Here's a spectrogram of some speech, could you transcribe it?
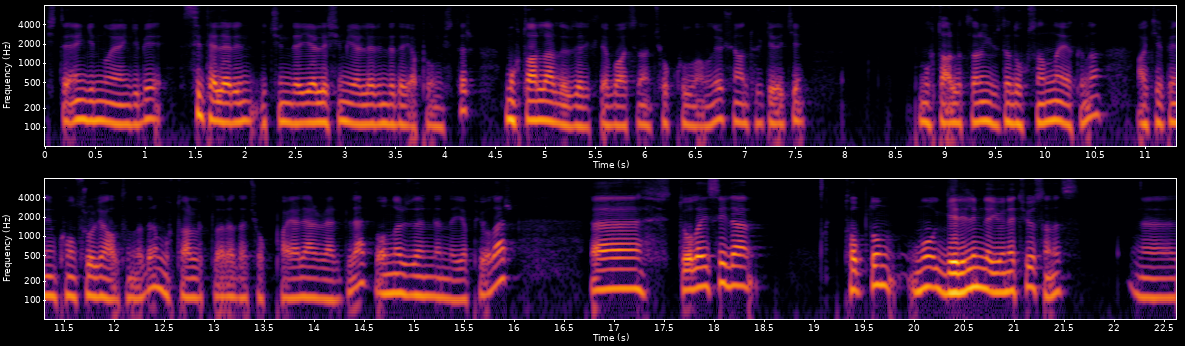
İşte Engin Noyan gibi sitelerin içinde, yerleşim yerlerinde de yapılmıştır. Muhtarlar da özellikle bu açıdan çok kullanılıyor. Şu an Türkiye'deki muhtarlıkların %90'ına yakını AKP'nin kontrolü altındadır. Muhtarlıklara da çok payeler verdiler. Onlar üzerinden de yapıyorlar. Ee, dolayısıyla toplumu gerilimle yönetiyorsanız e,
